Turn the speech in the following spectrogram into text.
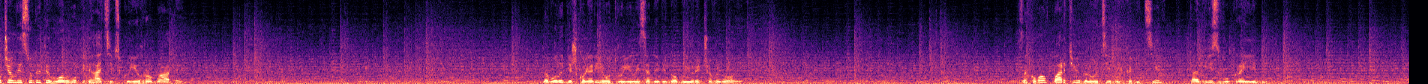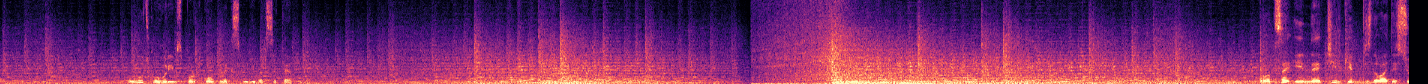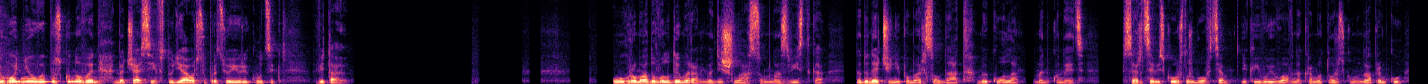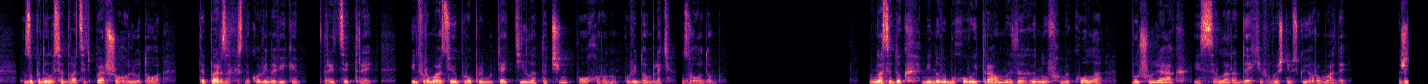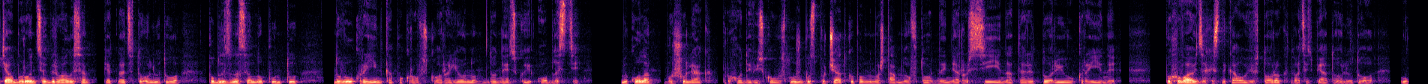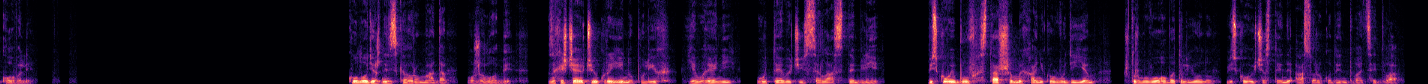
Почали судити голову Підгайцівської громади. На Волині школярі отруїлися невідомою речовиною. Заховав партію дорогоцінних камінців та віз в Україну. У Луцьку горів спорткомплекс університету. Про це і не тільки дізнавайтесь сьогодні у випуску новин на часі. В студії Аверсу працює Юрій Куцик. Вітаю. У громаду Володимира надійшла сумна звістка. На Донеччині помер солдат Микола Менкунець. Серце військовослужбовця, який воював на Краматорському напрямку, зупинилося 21 лютого. Тепер захисникові навіки 33. Інформацію про прибуття тіла та чин похорону повідомлять згодом. Внаслідок мінно-вибухової травми загинув Микола Буршуляк із села Радехів Вишнівської громади. Життя оборонця обірвалося 15 лютого поблизу населеного пункту Новоукраїнка Покровського району Донецької області. Микола Буршуляк проходив військову службу з початку повномасштабного вторгнення Росії на територію України. Поховають захисника у вівторок, 25 лютого, у Ковелі. Колодяжницька громада у Жалобі. Захищаючи Україну, поліг Євгеній Гутевич із села Стеблі. Військовий був старшим механіком водієм штурмового батальйону військової частини А-41-22.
